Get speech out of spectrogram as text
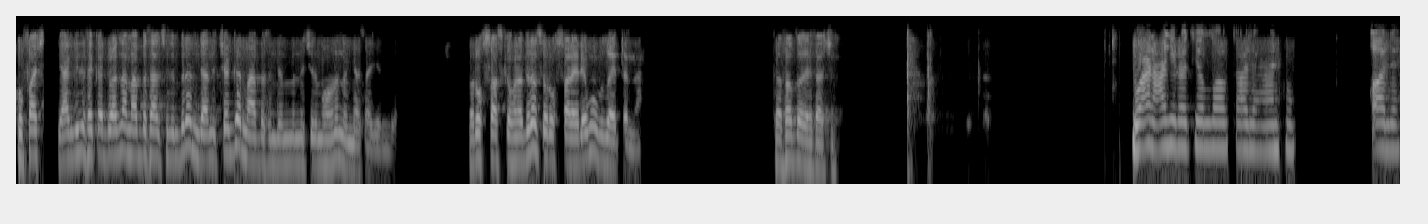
ኩፋችን ያን ጊዜ ተቀዷልና ማበስ አልችልም ብለን እንዳንቸገር ማበስ እንደምንችል መሆኑን ነው የሚያሳየን። ሩክሳ እስከሆነ ድረስ ሩክሳ ላይ ደግሞ ብዙ አይጠናም። ተፈضل እህታችን وعن علي رضي الله تعالى عنه قال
